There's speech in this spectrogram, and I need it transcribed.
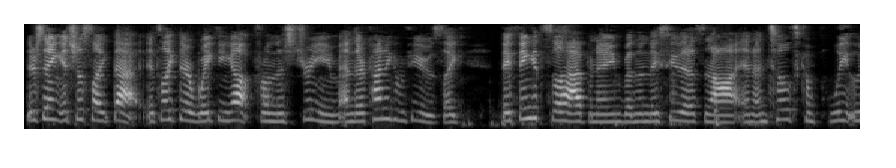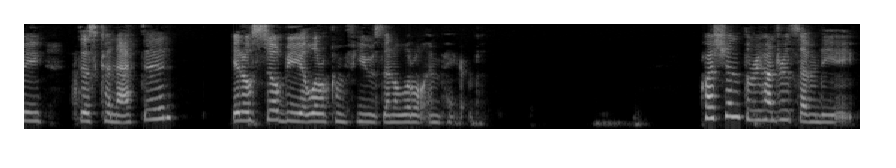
They're saying it's just like that. It's like they're waking up from this dream and they're kind of confused. Like, they think it's still happening, but then they see that it's not, and until it's completely disconnected, it'll still be a little confused and a little impaired. Question 378.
